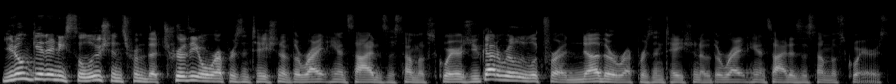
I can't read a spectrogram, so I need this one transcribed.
You don't get any solutions from the trivial representation of the right-hand side as a sum of squares. You've got to really look for another representation of the right-hand side as a sum of squares.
